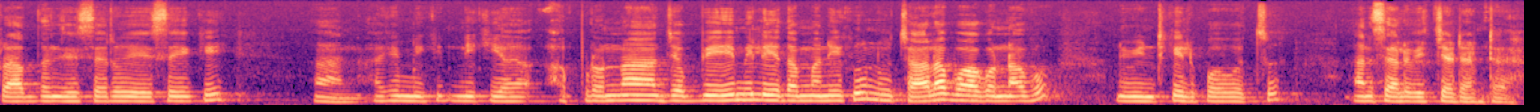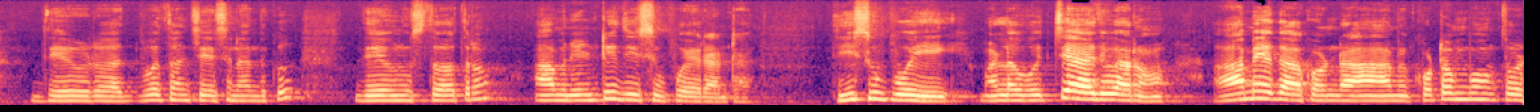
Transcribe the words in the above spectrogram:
ప్రార్థన చేశారు ఏసైకి. అది మీకు నీకు అప్పుడున్న జబ్బు ఏమీ లేదమ్మా నీకు నువ్వు చాలా బాగున్నావు నువ్వు ఇంటికి వెళ్ళిపోవచ్చు అని సెలవిచ్చాడంట. దేవుడు అద్భుతం చేసినందుకు దేవుని స్తోత్రం ఆమెను ఇంటికి తీసుకుపోయారంట. తీసుకుపోయి మళ్ళీ వచ్చే ఆదివారం ఆమె కాకుండా ఆమె కుటుంబంతో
